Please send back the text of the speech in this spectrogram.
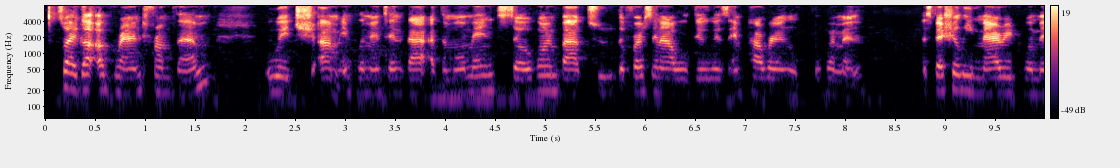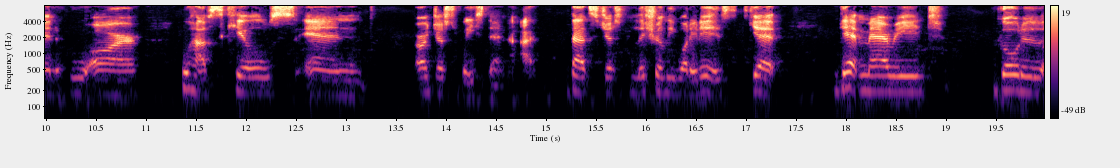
so i got a grant from them which I'm implementing that at the moment. So going back to the first thing I will do is empowering women, especially married women who are who have skills and are just wasting. I, that's just literally what it is. Get get married, go to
